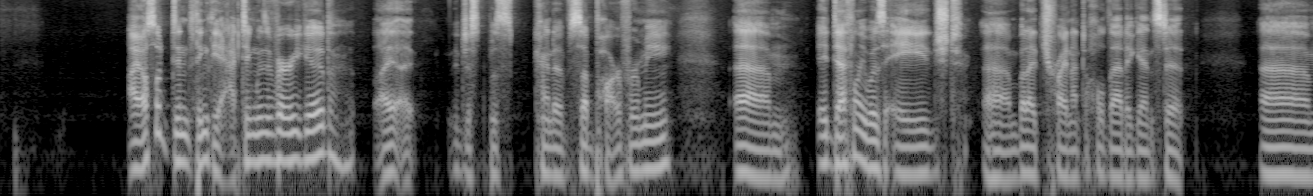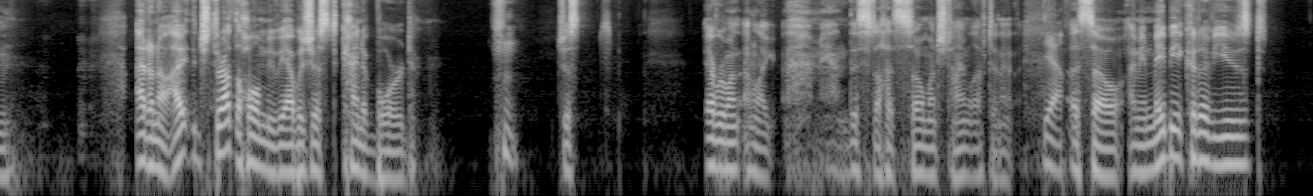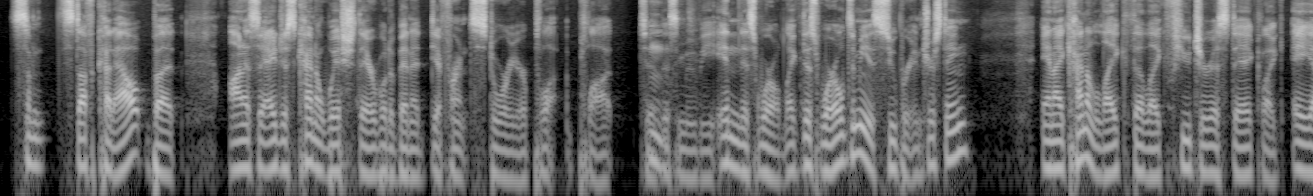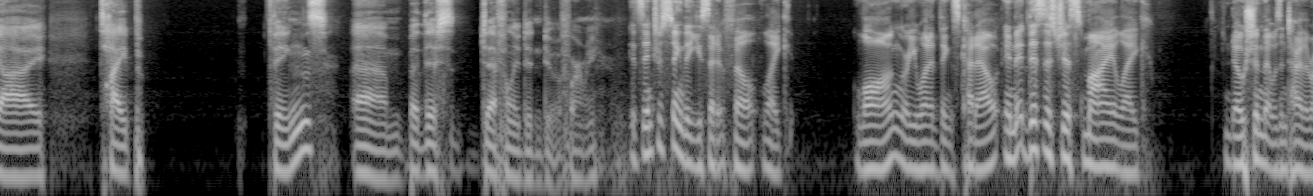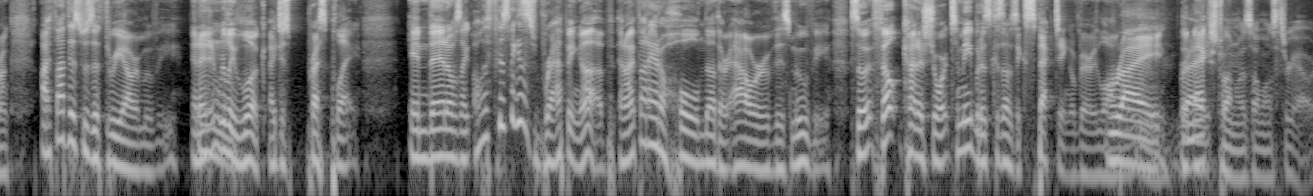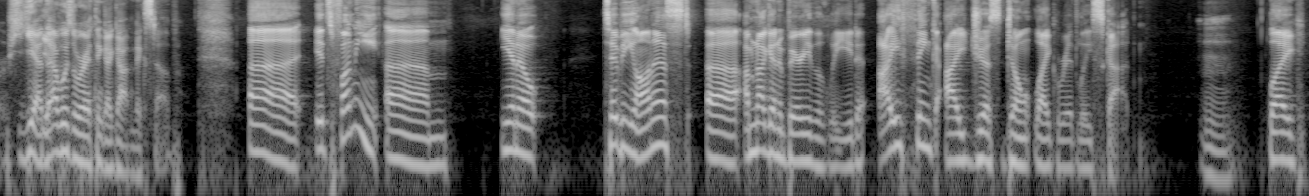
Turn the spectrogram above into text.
I also didn't think the acting was very good. I, I it just was kind of subpar for me. Um, it definitely was aged, um, but I try not to hold that against it. Um, I don't know. I throughout the whole movie, I was just kind of bored. just everyone, I'm like, "Ah, man, this still has so much time left in it. Yeah. Uh, so, I mean, maybe it could have used some stuff cut out, but honestly, I just kind of wish there would have been a different story or plot plot to Mm. this movie in this world. Like this world to me is super interesting. and I kind of like the like futuristic like AI type things. Um, but this definitely didn't do it for me. It's interesting that you said it felt like long or you wanted things cut out. And this is just my like notion that was entirely wrong. I thought this was a three hour movie and I didn't really look. I just pressed play. And then I was like, oh, it feels like it's wrapping up. And I thought I had a whole nother hour of this movie. So it felt kind of short to me, but it's because I was expecting a very long movie. Right. The right. next one was almost three hours. Yeah, that was where I think I got mixed up. Uh, it's funny. Um, you know, to be honest, uh, I'm not going to bury the lead. I think I just don't like Ridley Scott. Like,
